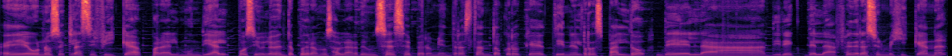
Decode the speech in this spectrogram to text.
eh, o no se clasifica para el Mundial, posiblemente podríamos hablar de un cese, pero mientras tanto creo que tiene el respaldo de la, de la Federación Mexicana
